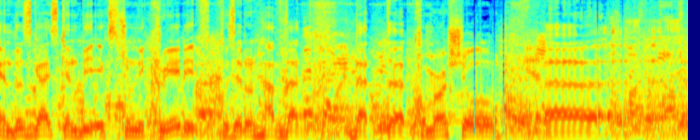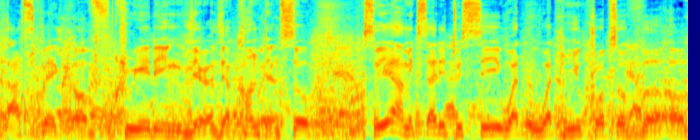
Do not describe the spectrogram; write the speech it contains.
and those guys can be extremely creative because they don't have that that uh, commercial. Uh, aspect of creating their, their content. So, so yeah, I'm excited to see what, what new crops of, uh, of,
